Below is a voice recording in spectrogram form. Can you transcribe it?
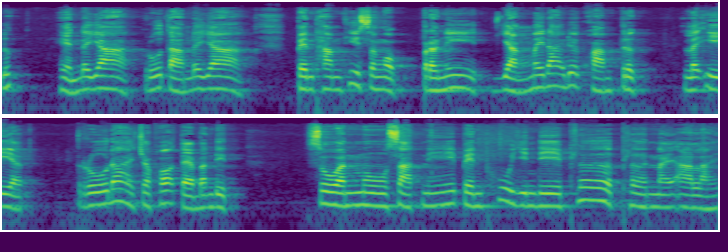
ลึกเห็นได้ยาก รู้ตามได้ยาก เป็นธรรมที่สงบประณีตยังไม่ได้ด้วยความตรึกละเอียด รู้ได้เฉพาะแต่บัณฑิต ส่วนหมูสัตว์นี้เป็นผู้ยินดีเพลิดเพลินในอาลัย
